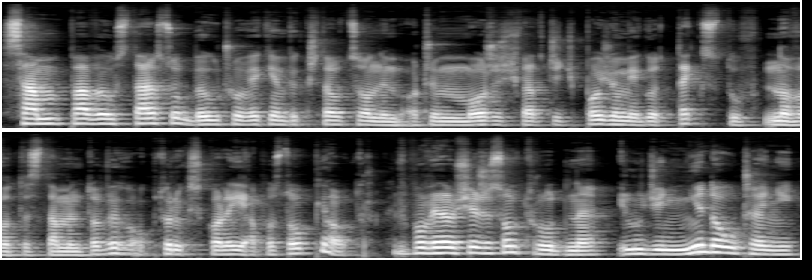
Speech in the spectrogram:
Sam Paweł Starsu był człowiekiem wykształconym, o czym może świadczyć poziom jego tekstów nowotestamentowych, o których z kolei apostoł Piotr wypowiadał się, że są trudne i ludzie niedouczeni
